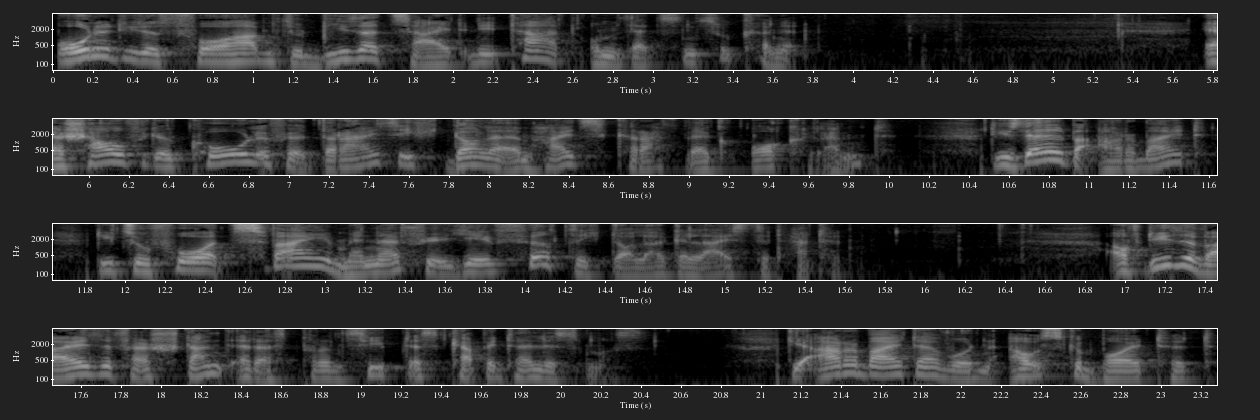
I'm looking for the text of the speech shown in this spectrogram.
ohne dieses Vorhaben zu dieser Zeit in die Tat umsetzen zu können. Er schaufelte Kohle für 30 Dollar im Heizkraftwerk Auckland, dieselbe Arbeit, die zuvor zwei Männer für je 40 Dollar geleistet hatten. Auf diese Weise verstand er das Prinzip des Kapitalismus. Die Arbeiter wurden ausgebeutet,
